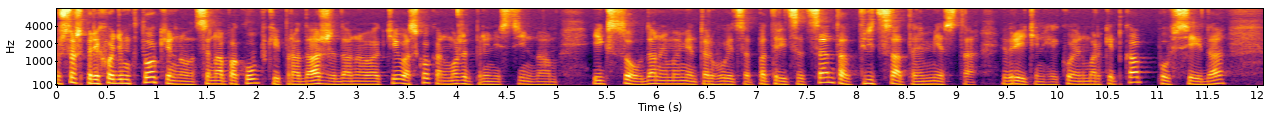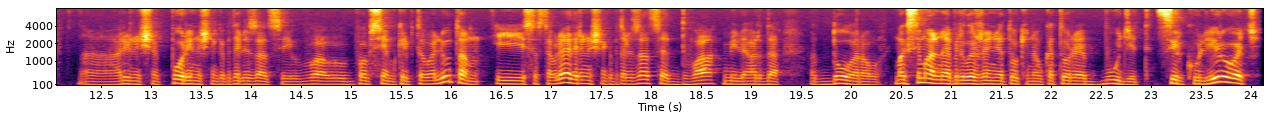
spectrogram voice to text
Ну что ж, переходим к токену. Цена покупки и продажи данного актива, сколько он может принести нам XO. В данный момент торгуется по 30 центов, 30 место в рейтинге CoinMarketCap по всей, да, рыночной, по рыночной капитализации во, во всем криптовалютам и составляет рыночная капитализация 2 миллиарда долларов. Максимальное приложение токенов, которое будет циркулировать,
